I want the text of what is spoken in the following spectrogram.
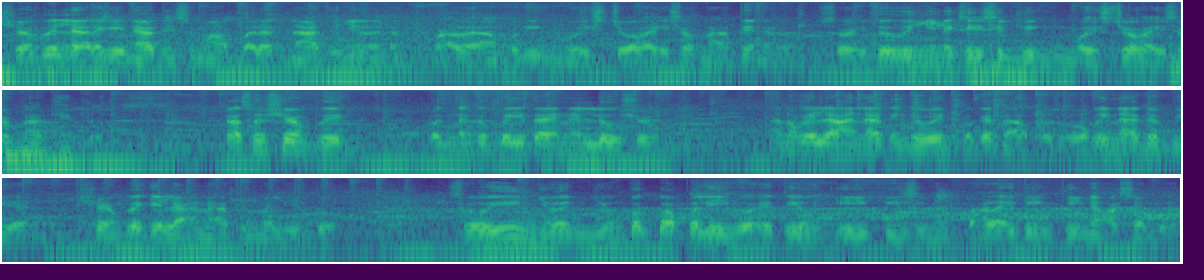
syempre lalagay natin sa mga balat natin yun, ano, para maging moisturizer natin. Ano. So, ito rin yung nagsisilbing moisturizer natin to. Kaso, syempre, pag nag-apply tayo ng lotion, ano kailangan natin gawin pagkatapos? Okay na gabi yan. Syempre, kailangan natin maligo. So, yun yun. Yung pagpapaligo, ito yung APC nun. Parang ito yung pinakasabon.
